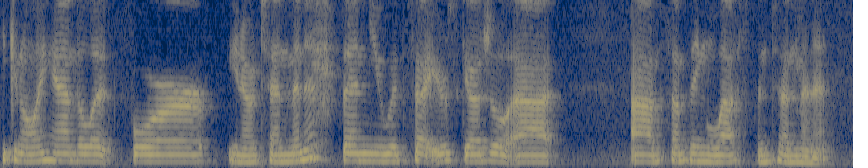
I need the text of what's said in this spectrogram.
he can only handle it for you know 10 minutes. Then you would set your schedule at um, something less than 10 minutes,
